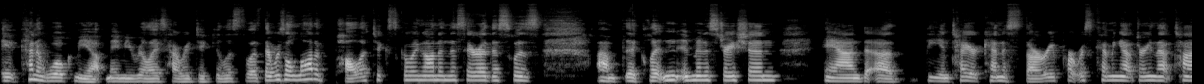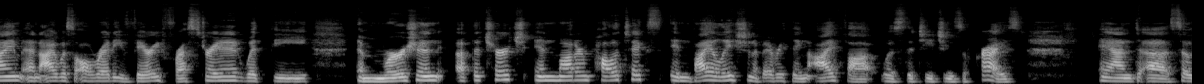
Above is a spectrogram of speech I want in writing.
it kind of woke me up, made me realize how ridiculous it was. There was a lot of politics going on in this era. This was um, the Clinton administration, and uh, the entire Kenneth Starr report was coming out during that time, and I was already very frustrated with the immersion of the church in modern politics in violation of everything I thought was the teachings of Christ. And uh, so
